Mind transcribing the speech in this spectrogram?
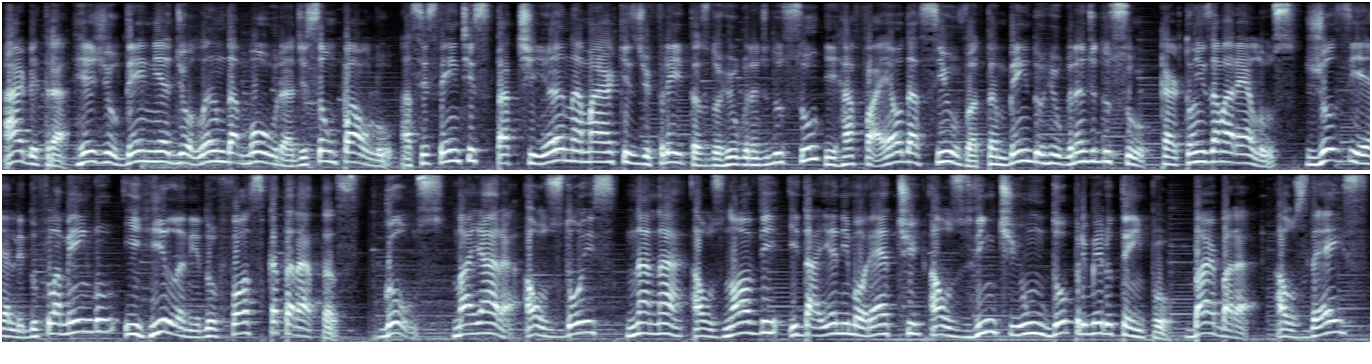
Árbitra: Regildênia de Holanda Moura, de São Paulo. Assistentes: Tatiana Marques de Freitas, do Rio Grande do Sul, e Rafael da Silva, também do Rio Grande do Sul. Cartões amarelos: Josiele, do Flamengo, e Hilane, do Foz Cataratas. Gols: Maiara aos 2, Naná aos 9 e Daiane Moretti aos 21 do primeiro tempo. Bárbara aos 10,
